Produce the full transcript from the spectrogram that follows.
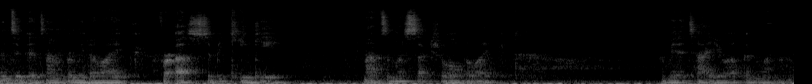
It's a good time for me to like for us to be kinky, not so much sexual, but like for me to tie you up and whatnot.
